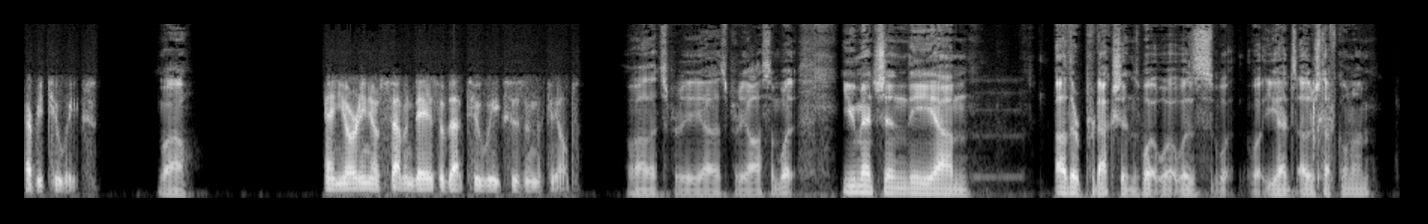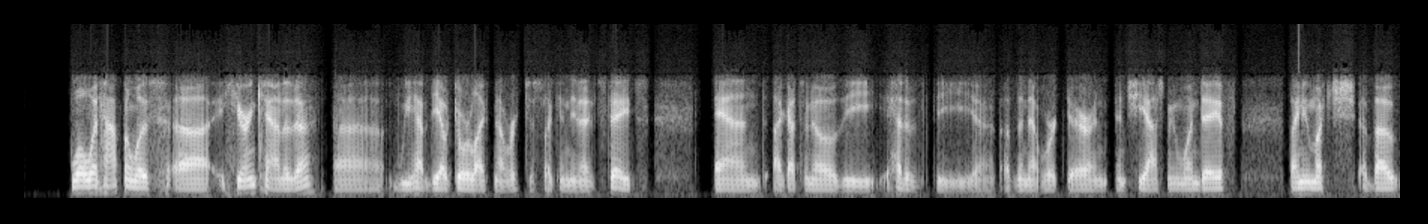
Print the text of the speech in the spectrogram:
every two weeks. Wow. and you already know seven days of that two weeks is in the field. Wow, that's pretty. Uh, that's pretty awesome. What you mentioned the um, other productions. What what was what, what you had other stuff going on? Well, what happened was uh, here in Canada, uh, we have the Outdoor Life Network, just like in the United States, and I got to know the head of the uh, of the network there, and, and she asked me one day if, if I knew much about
